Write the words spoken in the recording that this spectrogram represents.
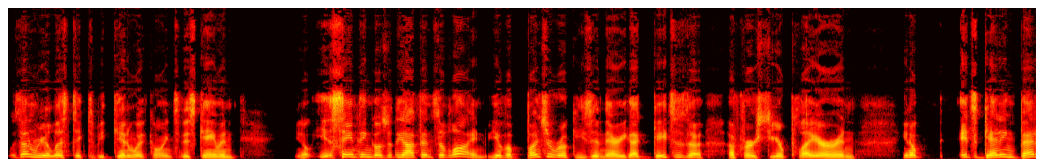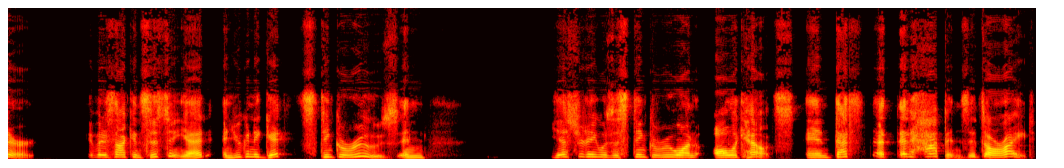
was unrealistic to begin with going to this game, and You know, same thing goes with the offensive line. You have a bunch of rookies in there. You got Gates as a, a first year player, and you know it's getting better, but it's not consistent yet. And you're going to get stinkeroos. And yesterday was a stinkeroo on all accounts, and that's that, that happens. It's all right.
